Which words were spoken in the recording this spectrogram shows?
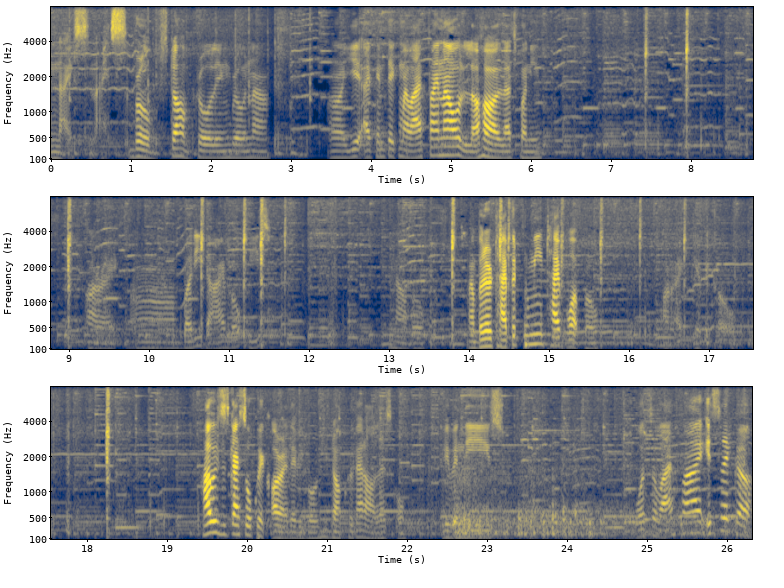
Nice, nice. Bro, stop trolling, bro, now. Uh, yeah, I can take my Wi-Fi now? Lol, that's funny. Buddy, die, bro, please. Nah, bro. My brother, type it for me? Type what, bro? Alright, here we go. How is this guy so quick? Alright, there we go. He's not quick at all. Let's go. Even these what's a Wi-Fi? It's like a,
